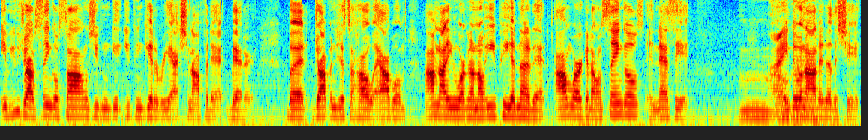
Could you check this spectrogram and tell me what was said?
if you drop single songs, you can get you can get a reaction off of that better. But dropping just a whole album, I'm not even working on no EP or none of that. I'm working on singles and that's it. Mm, I ain't doing all that other shit.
